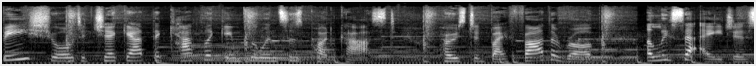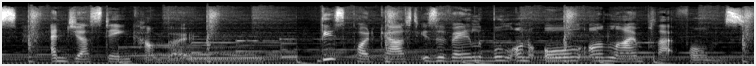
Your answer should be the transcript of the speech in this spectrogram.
be sure to check out the Catholic Influencers podcast hosted by Father Rob, Alyssa Aegis, and Justine Cumbo. This podcast is available on all online platforms.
